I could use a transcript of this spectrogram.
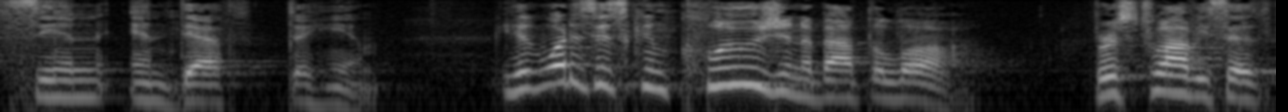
sin and death to him. What is his conclusion about the law? Verse 12, he says,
